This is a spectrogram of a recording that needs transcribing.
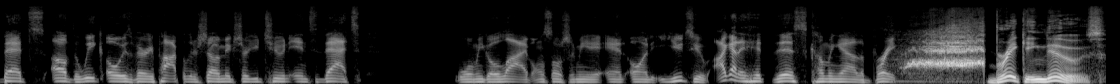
bets of the week. Always a very popular show. Make sure you tune into that when we go live on social media and on YouTube. I got to hit this coming out of the break. Breaking news.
